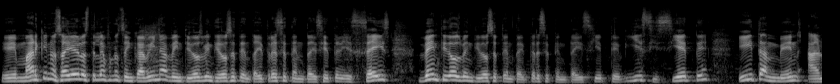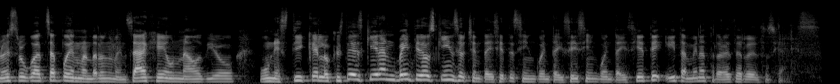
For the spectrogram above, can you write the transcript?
Eh, márquenos ahí los teléfonos en cabina 22 22 73 77 16, 22 22 73 77 17 y también a nuestro WhatsApp pueden mandar un mensaje, un audio, un sticker, lo que ustedes quieran, 22 15 87 56 57 y también a través de redes sociales.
